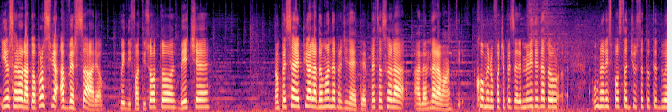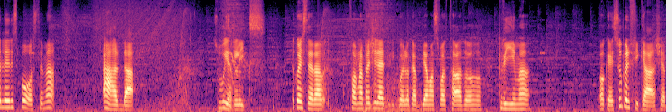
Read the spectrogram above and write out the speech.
Io sarò la tua prossima avversaria. Quindi fatti sotto, invece. Non pensare più alla domanda precedente. Pensa solo ad andare avanti. Come non faccio pensare? Mi avete dato una risposta giusta a tutte e due le risposte. Ma... Alda. Swirlix. Questa era forma precedente di quello che abbiamo asfaltato prima. Ok, super efficace.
